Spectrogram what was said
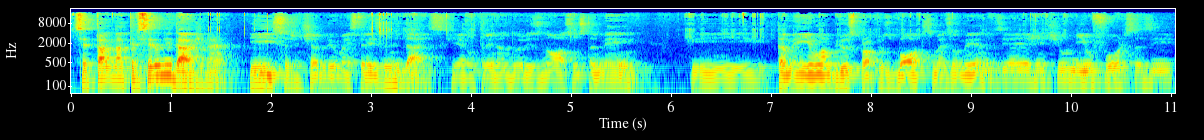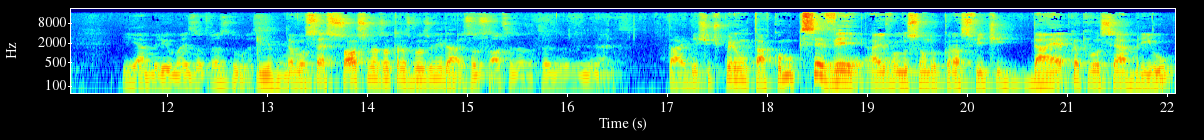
Você tá na terceira unidade, né? Isso, a gente abriu mais três unidades, que eram treinadores nossos também, que também iam abrir os próprios boxes, mais ou menos, e aí a gente uniu forças e, e abriu mais outras duas. Então você é sócio nas outras duas Eu unidades. sou sócio nas outras duas unidades. Tá, e deixa eu te perguntar, como que você vê a evolução do CrossFit da época que você abriu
